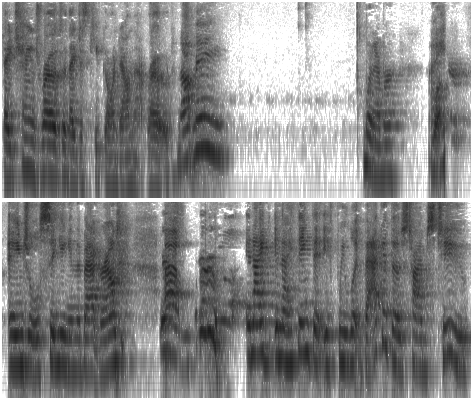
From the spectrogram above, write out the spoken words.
they change roads or they just keep going down that road. Not me. Whatever. I hear angels singing in the background. Um, and I and I think that if we look back at those times too,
